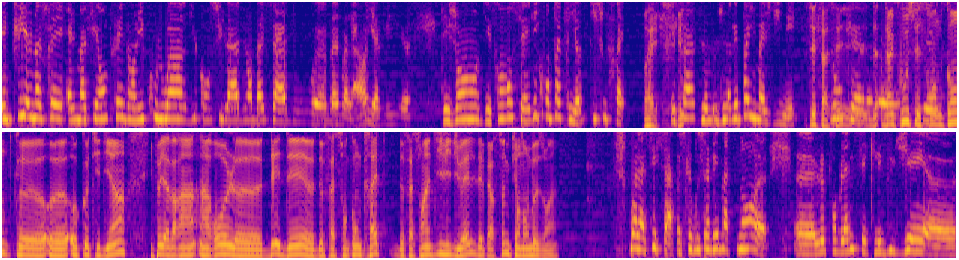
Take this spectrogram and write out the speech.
Et puis elle m'a fait, elle m'a fait entrer dans les couloirs du consulat, de l'ambassade où, euh, ben voilà, il y avait euh, des gens, des Français, des compatriotes qui souffraient. Ouais. Et ça, je ne l'avais pas imaginé. C'est ça. Euh, D'un coup, c'est se rendre compte que euh, au quotidien, il peut y avoir un, un rôle d'aider de façon concrète, de façon individuelle, des personnes qui en ont besoin. Voilà, c'est ça. Parce que vous savez maintenant, euh, euh, le problème, c'est que les budgets euh,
